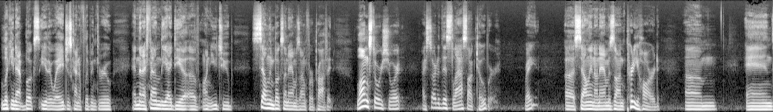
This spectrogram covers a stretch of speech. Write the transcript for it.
looking at books either way, just kind of flipping through. And then I found the idea of on YouTube selling books on Amazon for a profit. Long story short, I started this last October, right? Uh, selling on Amazon pretty hard. Um, and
